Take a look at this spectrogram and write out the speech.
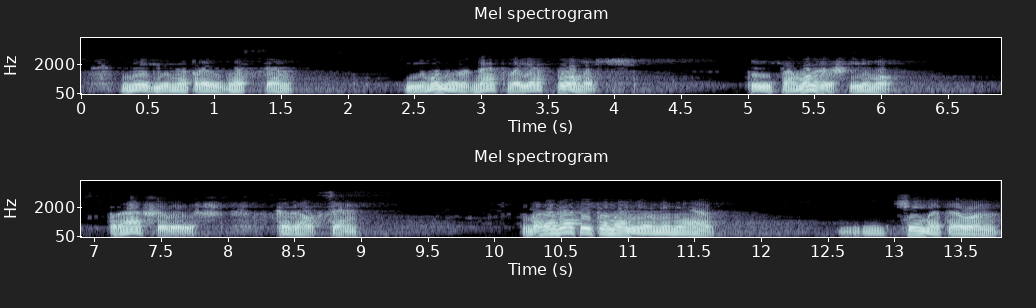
— медленно произнес Сэм. «Ему нужна твоя помощь. Ты поможешь ему?» «Спрашиваешь», — сказал Сэм. «Бородатый поманил меня». «Чем это он?»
